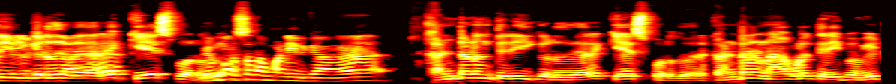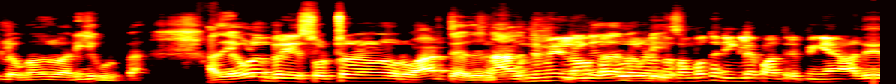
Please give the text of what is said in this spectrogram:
தெரிவிக்கிறது வேற கேஸ் போறது விமர்சனம் பண்ணிருக்காங்க கண்டனம் தெரிவிக்கிறது வேற கேஸ் போறது வேற. கண்டனம் நான் கூட தெரிவிப்பேன். வீட்டுல உட்காந்து ஒரு அறிக்கை கொடுப்பேன். அது எவ்வளவு பெரிய சொற்றலான ஒரு வார்த்தை அது. நாங்க ஒண்ணுமே இல்லாம நீங்க தான் கரூர்ல ரவுடி. நடந்த சம்பவத்தை நீங்களே பார்த்திருப்பீங்க. அது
